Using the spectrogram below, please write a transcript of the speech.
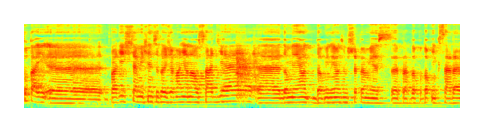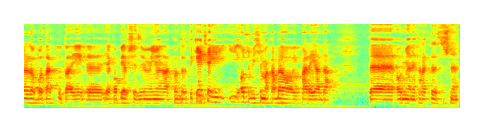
Tutaj e, 20 miesięcy dojrzewania na osadzie. E, dominują, dominującym szczepem jest e, prawdopodobnie Xarello, bo tak tutaj e, jako pierwszy jest wymieniony na kontretykiecie i, i oczywiście Macabeo i Parejada, te odmiany charakterystyczne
